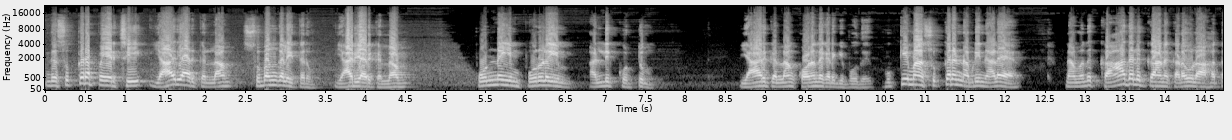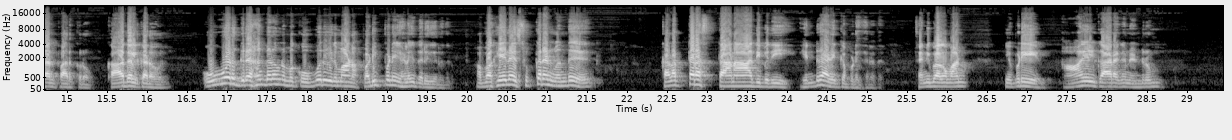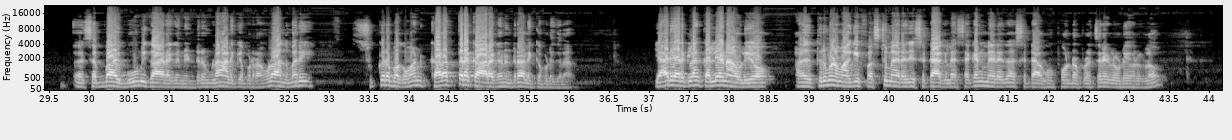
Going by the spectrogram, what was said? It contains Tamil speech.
இந்த சுக்கர பெயர்ச்சி யார் யாருக்கெல்லாம் சுபங்களை தரும்? யார் யாருக்கெல்லாம்? பொன்னையும் பொருளையும் அள்ளி கொட்டும். யாருக்கெல்லாம் குழந்தை கிடைக்க போகுது? முக்கியமாக சுக்கரன் அப்படின்னாலே நாம் வந்து காதலுக்கான கடவுளாகத்தான் பார்க்கிறோம். காதல் கடவுள். ஒவ்வொரு கிரகங்களும் நமக்கு ஒவ்வொரு விதமான படிப்பனைகளை தருகிறது. அவ்வகையில் சுக்கரன் வந்து கலத்தரஸ்தானாதிபதி என்று அழைக்கப்படுகிறது. சனி பகவான் எப்படி ஆயுள் காரகன் என்றும் செவ்வாய் பூமிகாரகன் என்றும்லாம் அழைக்கப்படுறாங்களோ அந்த மாதிரி சுக்கர பகவான் கலத்திரக்காரகன் என்று அழைக்கப்படுகிறார். யார் யாருக்கெல்லாம் கல்யாணம் ஆகலையோ அல்லது திருமணமாகி ஃபஸ்ட்டு மேரேஜ் செட் ஆகலை செகண்ட் மேரேஜ் தான் செட் ஆகும் போன்ற பிரச்சனைகளுடையவர்களோ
